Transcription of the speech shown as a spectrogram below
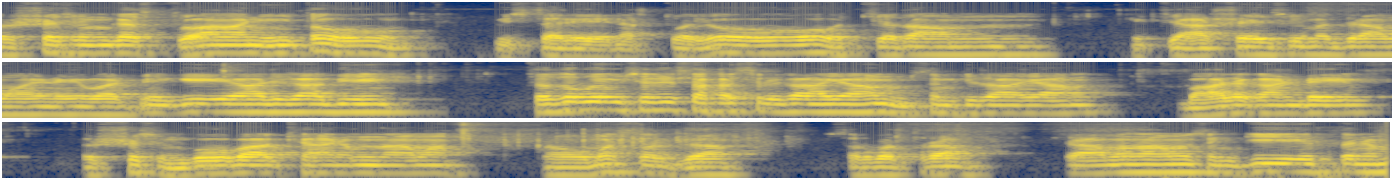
हर्षशृङ्गस्त्वानीतो विस्तरेण त्वयोच्यताम्। इत्यार्षे श्रीमद् रामायणे वाल्मीकि आदिकाव्ये चतुर्विंशतिसहस्रिकायां संहितायां बालकाण्डे ऋष्यशृङ्गोपाख्यानं नाम नवमसर्ग। സർവത്ര രാമനാമസങ്കീർത്തനം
